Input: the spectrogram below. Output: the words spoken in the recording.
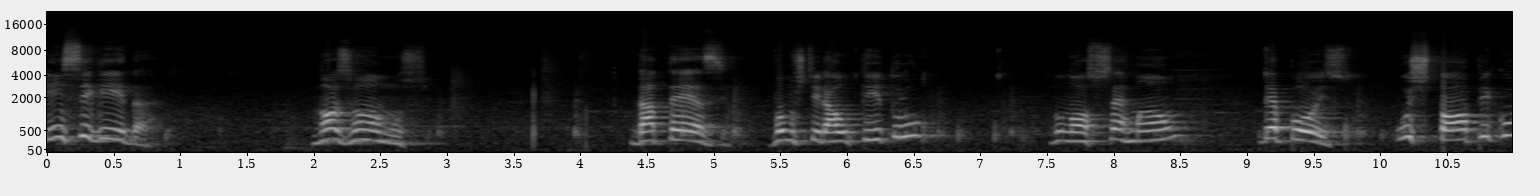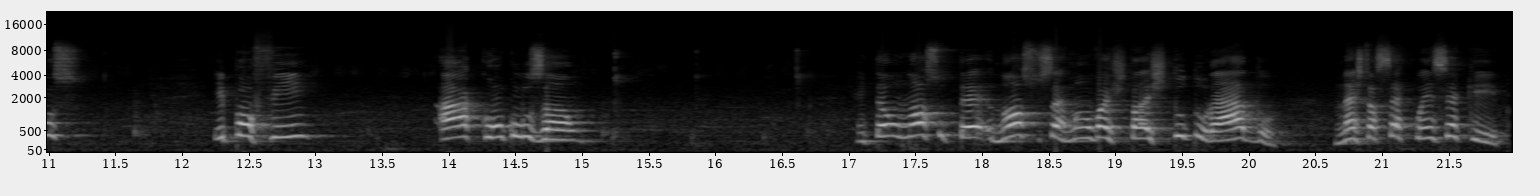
Em seguida, nós vamos da tese vamos tirar o título do nosso sermão, depois os tópicos e, por fim, a conclusão. Então, nosso, nosso sermão vai estar estruturado nesta sequência aqui.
